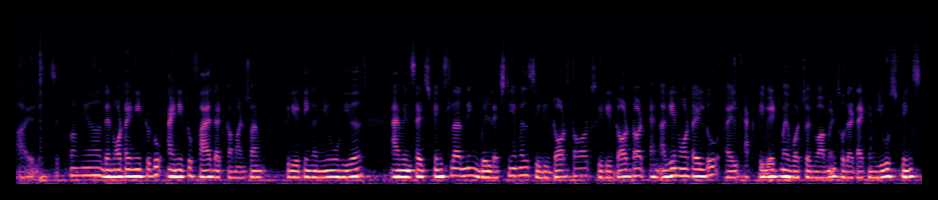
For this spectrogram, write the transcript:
I'll exit from here. Then what I need to do? I need to fire that command. So I'm creating a new here I'm inside Sphinx Learning, build HTML, cd dot dot, cd dot dot, and again what I'll do, I'll activate my virtual environment so that I can use Sphinx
